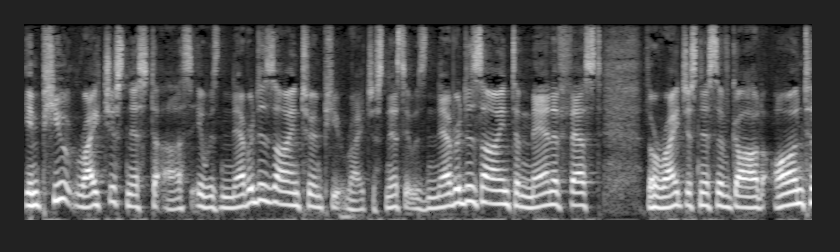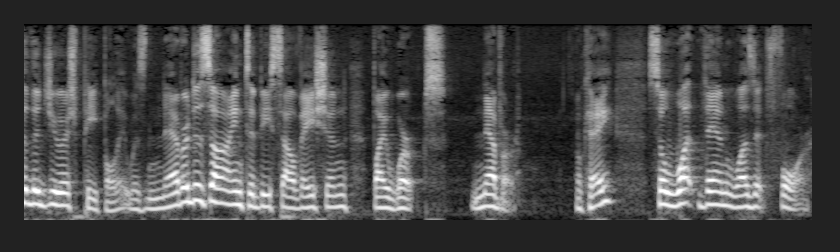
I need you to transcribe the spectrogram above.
impute righteousness to us. It was never designed to impute righteousness. It was never designed to manifest the righteousness of God onto the Jewish people. It was never designed to be salvation by works. Never. Okay? So, what then was it for?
